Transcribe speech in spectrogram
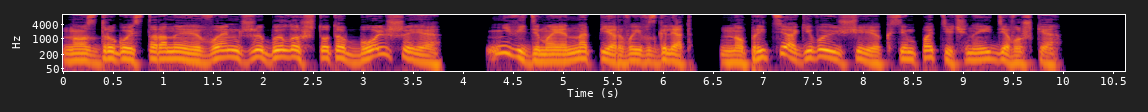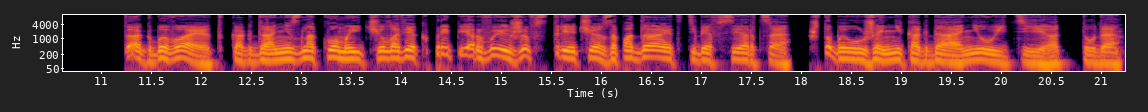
Но с другой стороны, в Энджи было что-то большее, невидимое на первый взгляд, но притягивающее к симпатичной девушке. Так бывает, когда незнакомый человек при первой же встрече западает тебе в сердце, чтобы уже никогда не уйти оттуда.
